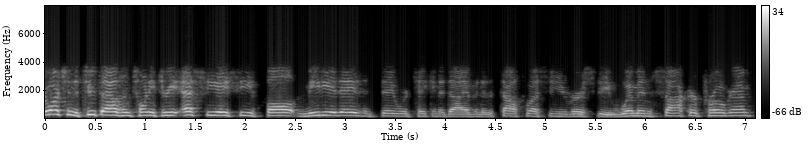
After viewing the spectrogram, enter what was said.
You're watching the 2023 SCAC Fall Media Days, and today we're taking a dive into the Southwestern University women's soccer program.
